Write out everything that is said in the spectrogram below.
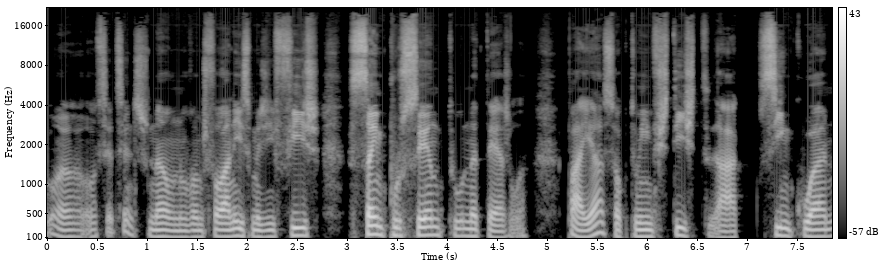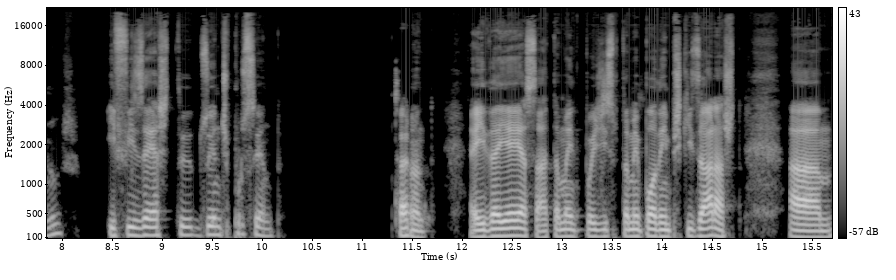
uh, ou 700, não, não vamos falar nisso, mas fiz 100% na Tesla. Pá, yeah, só que tu investiste há 5 anos e fizeste 200%. Certo. Pronto. A ideia é essa. Há também depois disso também podem pesquisar. Há, há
